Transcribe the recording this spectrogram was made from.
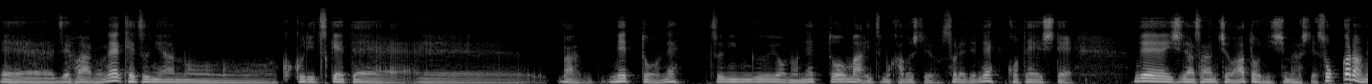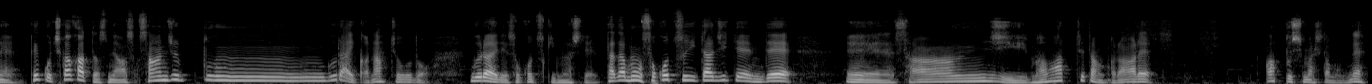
えー、ゼファーのね、ケツにあの、くくりつけて、えー、まあ、ネットをね、ツーリング用のネットをまあいつもかぶしてるそれでね固定してで石田山地を後にしましてそっからね結構近かったですね。朝30分ぐらいかなちょうど。ぐらいでそこ着きましてただもうそこ着いた時点で、えー、3時回ってたんかなあれ。アップしましたもんね。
